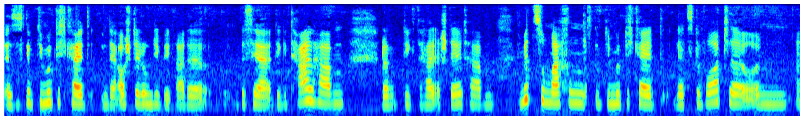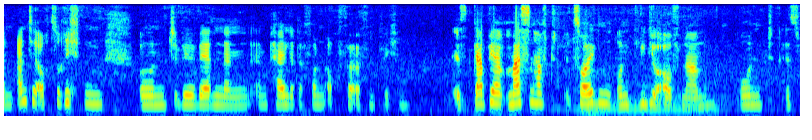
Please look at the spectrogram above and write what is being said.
Also es gibt die Möglichkeit in der Ausstellung, die wir gerade bisher digital haben oder digital erstellt haben, mitzumachen. Es gibt die Möglichkeit, letzte Worte an Ante auch zu richten und wir werden dann ähm, Teile davon auch veröffentlichen. Es gab ja massenhaft Zeugen- und Videoaufnahmen und es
